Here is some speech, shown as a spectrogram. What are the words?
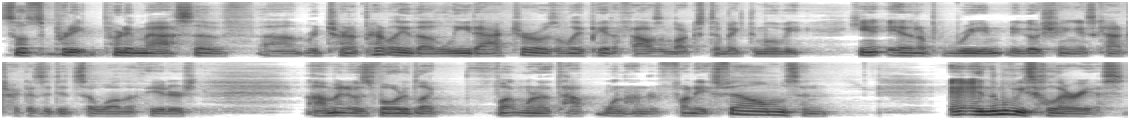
So it's pretty pretty massive um, return. Apparently, the lead actor was only paid a thousand bucks to make the movie. He ended up renegotiating his contract because it did so well in the theaters, um, and it was voted like one of the top 100 funniest films. And and the movie's hilarious.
